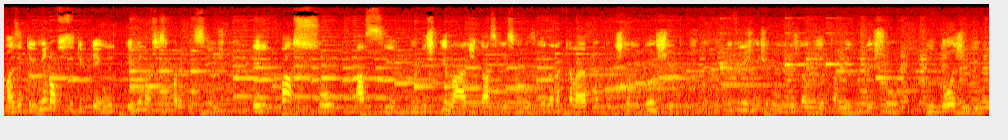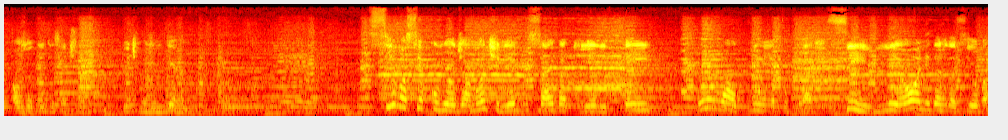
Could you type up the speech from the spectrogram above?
mas entre 1931 e 1946 ele passou a ser um dos pilares da seleção brasileira daquela época, conquistando dois títulos Infelizmente, o Domingos da Guia também nos deixou em 2000, aos 87 anos, vítima de um derrame. Se você comeu diamante negro, saiba que ele tem uma alcunha por trás. Sim, Leônidas da Silva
